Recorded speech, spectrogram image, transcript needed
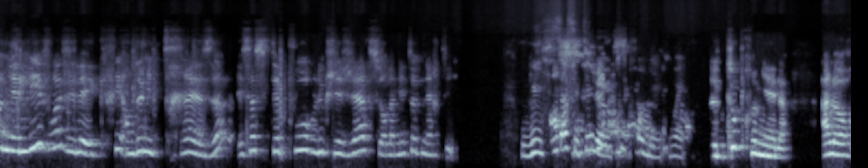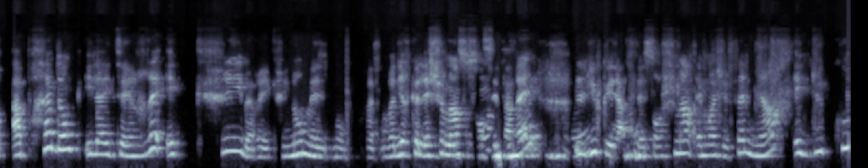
premier livre, je l'ai écrit en 2013, et ça, c'était pour Luc Gégère sur la méthode NERTI. Oui, ça, c'était le tout premier. Le tout premier, là. Alors, après, donc, il a été réécrit, ben, réécrit, non, mais bon, Bref, on va dire que les chemins se sont séparés. Luc a fait son chemin et moi j'ai fait le mien. Et du coup,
